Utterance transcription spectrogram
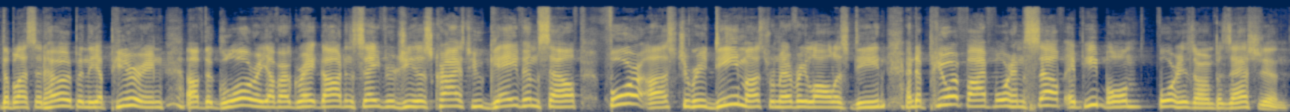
the blessed hope and the appearing of the glory of our great God and Savior Jesus Christ, who gave himself for us to redeem us from every lawless deed and to purify for himself a people for his own possession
